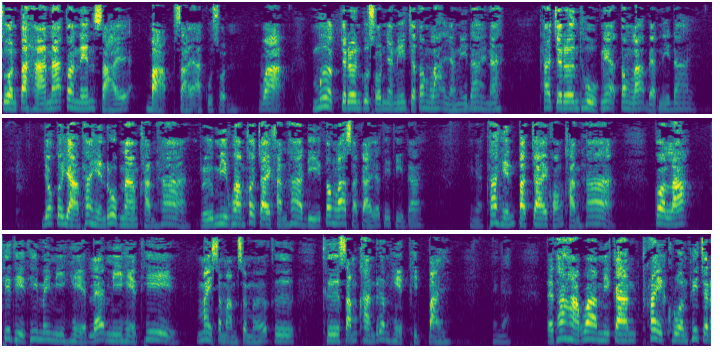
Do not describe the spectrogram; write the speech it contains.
ส่วนปหานะก็เน้นสายบาปสายอากุศล ว่าเมื่อเจริญกุศลอย่างนี้จะต้องละอย่างนี้ได้นะ ถ้าเจริญถูกเนี่ยต้องละแบบนี้ได้ ยกตัวอย่างถ้าเห็นรูปนามขันห้าหรือมีความเข้าใจขันห้าดีต้องละสกายทิฏฐิได้ ถ้าเห็นปัจจัยของขันห้าก็ละทิฏฐิที่ไม่มีเหตุและมีเหตุที่ไม่สม่ำเสมอคือ คือสำคัญเรื่องเหตุผิดไปยังไงแต่ถ้าหากว่ามีการใคร่ครวญพิจาร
